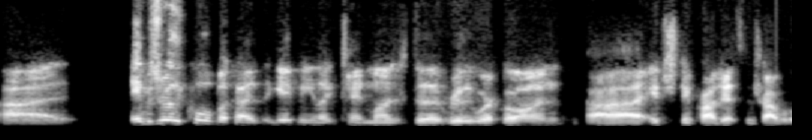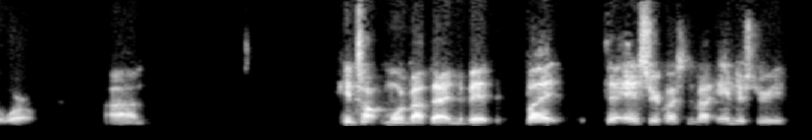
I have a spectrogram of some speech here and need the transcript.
uh, it was really cool because it gave me like 10 months to really work on uh, interesting projects and travel the world. Um, can talk more about that in a bit. But to answer your question about industry,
